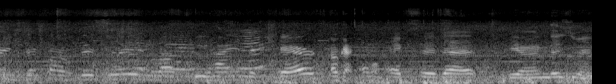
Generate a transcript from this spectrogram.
going to come this way and walk behind the chair. Okay. And exit that behind this way.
